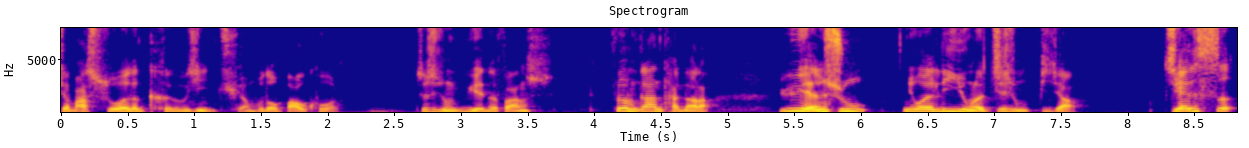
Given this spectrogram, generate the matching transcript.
就把所有的可能性全部都包括了。这是一种预言的方式。所以我们刚刚谈到了预言书，因为利用了这种比较艰涩、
